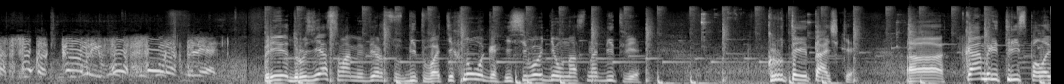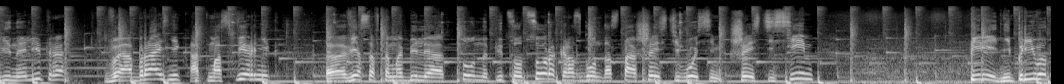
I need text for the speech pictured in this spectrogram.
Toyota, сука, Camry, V40, блядь. Привет, друзья, с вами Versus Битва Технолога. И сегодня у нас на битве крутые тачки. А, Camry 3,5 литра, V-образник, атмосферник, а, вес автомобиля тонна 540, разгон до 100 6,8, 6,7, передний привод,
